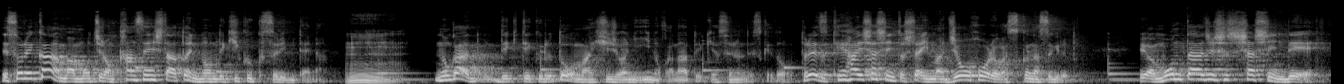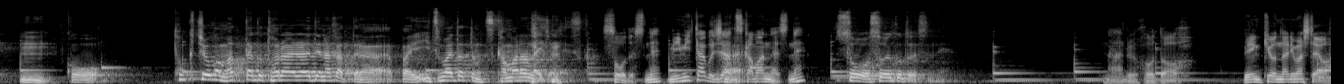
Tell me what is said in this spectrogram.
で、それか、まあもちろん感染した後に飲んで効く薬みたいな。うん。のができてくると、まあ、非常にいいのかなという気がするんですけどとりあえず手配写真としては今情報量が少なすぎると要はモンタージュ写真でうん。こう特徴が全く捉えられてなかったらやっぱりいつまでたっても捕まらないじゃないですか そうですね。耳タブじゃ捕まんないですね。そうそういうことですねなるほど。勉強になりましたよ、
